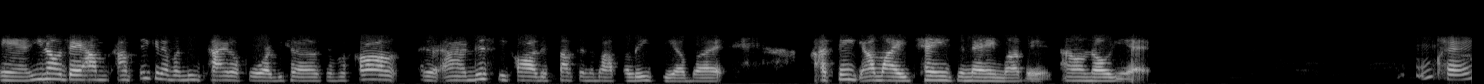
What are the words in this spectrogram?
And you know, Jay, I'm I'm thinking of a new title for it because it was called I initially called it something about Felicia, but I think I might change the name of it. I don't know yet. Okay.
